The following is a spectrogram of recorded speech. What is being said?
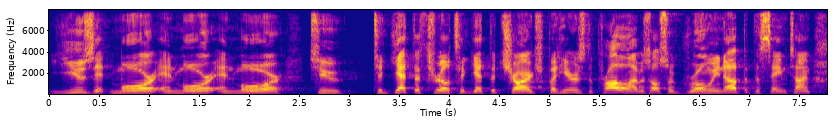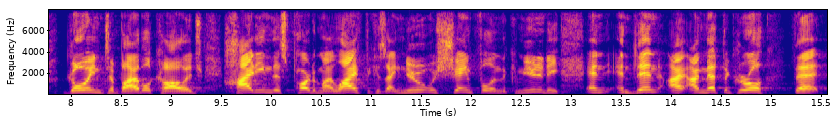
use it more and more and more to, to get the thrill, to get the charge. But here's the problem I was also growing up at the same time, going to Bible college, hiding this part of my life because I knew it was shameful in the community. And, and then I, I met the girl that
